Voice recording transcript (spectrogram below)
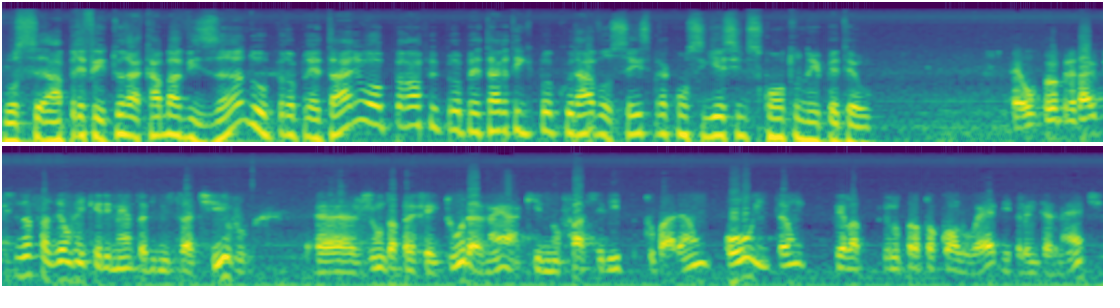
você, a prefeitura acaba avisando o proprietário ou o próprio proprietário tem que procurar vocês para conseguir esse desconto no IPTU? É, o proprietário precisa fazer um requerimento administrativo é, junto à prefeitura, né, aqui no Facilita Tubarão, ou então pela, pelo protocolo web, pela internet,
